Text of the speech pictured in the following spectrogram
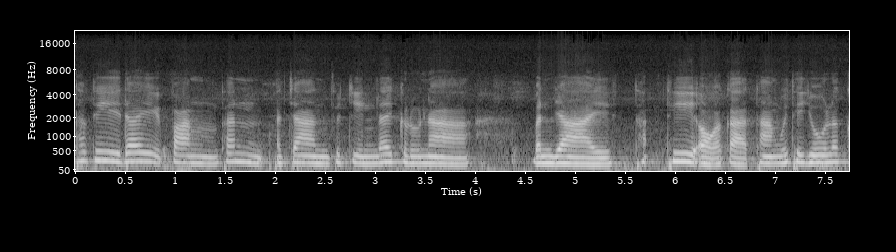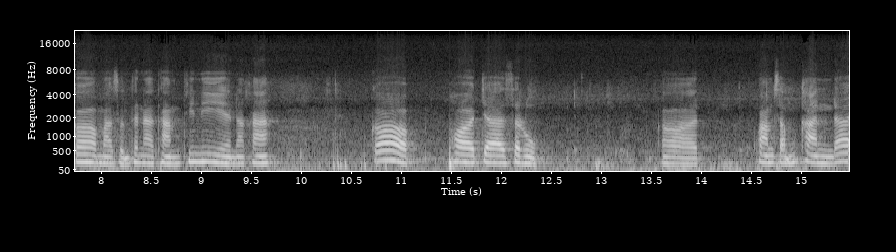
เท่าที่ได้ฟังท่านอาจารย์สุจินได้กรุณาบรรยายที่ออกอากาศทางวิทยุแล้วก็มาสนทนาธรรมที่นี่นะคะ ก็พอจะสรุปความสำคัญได้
